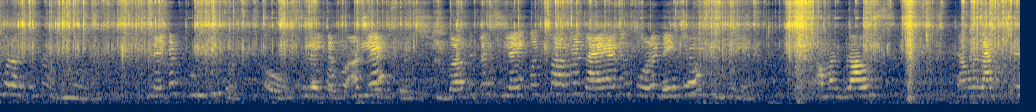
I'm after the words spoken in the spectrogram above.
করা আছে তো তো ও সেলাই আমার ব্লাউজ কেমন লাগছে?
